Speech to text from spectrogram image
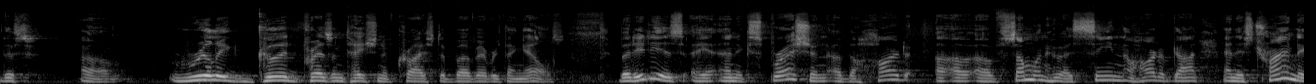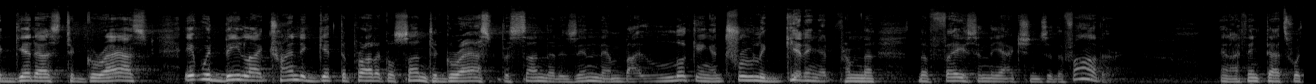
this um, really good presentation of Christ above everything else. But it is a, an expression of the heart uh, of someone who has seen the heart of God and is trying to get us to grasp. It would be like trying to get the prodigal son to grasp the son that is in them by looking and truly getting it from the the face and the actions of the Father. And I think that's what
